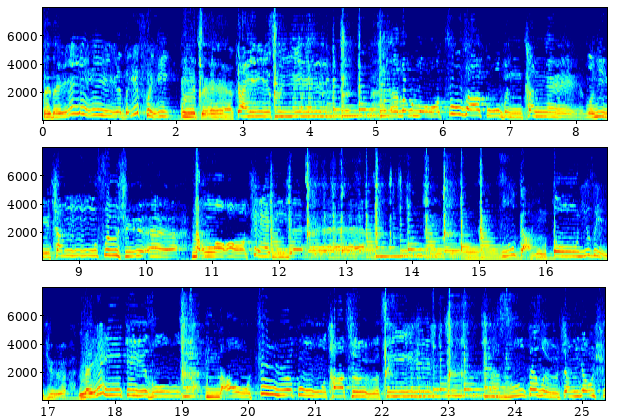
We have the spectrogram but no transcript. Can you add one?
对对对，谁在该谁？老老子在过门看哎，是你亲手学闹开耶。只讲多年日月来的是闹举过他出亲，是的人将要学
